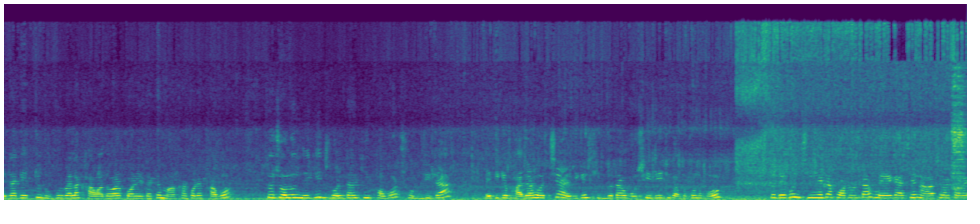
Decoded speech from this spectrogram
এটাকে একটু দুপুরবেলা খাওয়া দাওয়ার পরে এটাকে মাখা করে খাব। তো চলুন দেখি ঝোলটার কি খবর, সবজিটা। এদিকে ভাজা হচ্ছে আর এদিকে সিদ্ধটাও বসিয়ে দিয়েছি ততক্ষণ হোক। তো দেখুন ঝিঙেটা পটলটা হয়ে গেছে, নাড়াচাড়া করা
